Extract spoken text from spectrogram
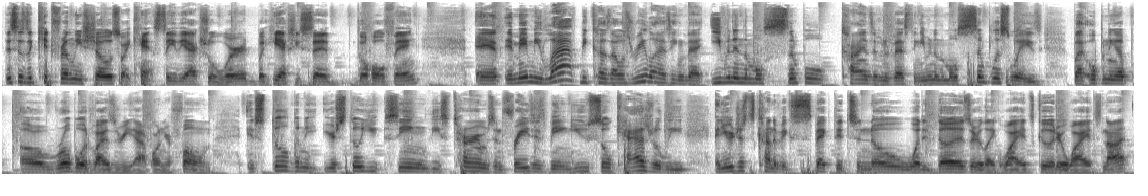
This is a kid friendly show, so I can't say the actual word, but he actually said the whole thing. And it made me laugh because I was realizing that even in the most simple kinds of investing, even in the most simplest ways, by opening up a robo advisory app on your phone, it's still gonna you're still seeing these terms and phrases being used so casually and you're just kind of expected to know what it does or like why it's good or why it's not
